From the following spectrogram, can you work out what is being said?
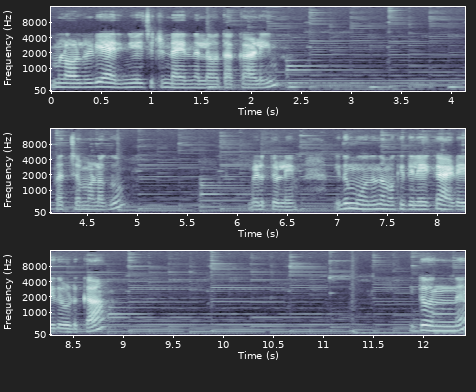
നമ്മൾ ഓൾറെഡി അരിഞ്ഞു വെച്ചിട്ടുണ്ടായിരുന്നല്ലോ തക്കാളിയും പച്ചമുളകും വെളുത്തുള്ളിയും. ഇത് മൂന്നും നമുക്ക് ഇതിലേക്ക് ആഡ് ചെയ്ത് കൊടുക്കാം. ഇതൊന്ന്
